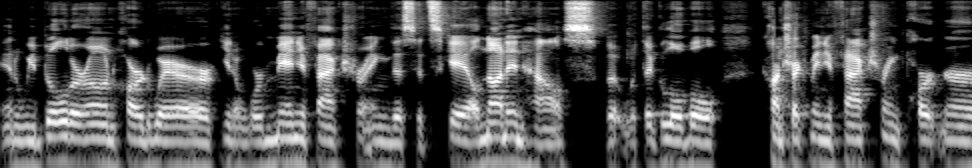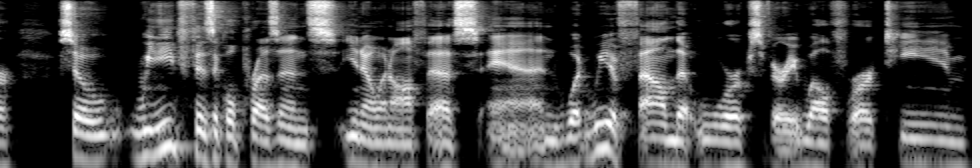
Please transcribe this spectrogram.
and we build our own hardware. You know, we're manufacturing this at scale, not in house, but with a global contract manufacturing partner. So we need physical presence, you know, in office. And what we have found that works very well for our team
